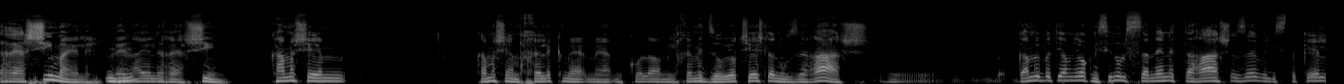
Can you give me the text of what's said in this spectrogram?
הרעשים האלה. Mm-hmm. בעיניי אלה רעשים. כמה שהם, כמה שהם חלק מה, מה, מכל המלחמת זהויות שיש לנו, זה רעש. וגם בבת ים ניו יורק ניסינו לסנן את הרעש הזה ולהסתכל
